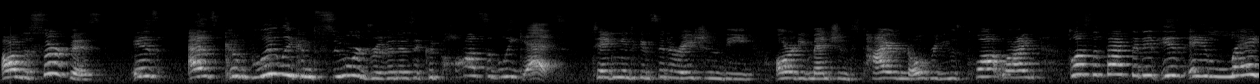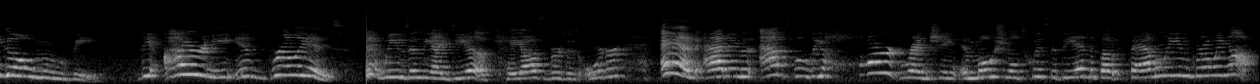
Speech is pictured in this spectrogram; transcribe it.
on the surface, is as completely consumer driven as it could possibly get taking into consideration the already mentioned tired and overused plotline, plus the fact that it is a Lego movie. The irony is brilliant. It weaves in the idea of chaos versus order and add in an absolutely heart-wrenching emotional twist at the end about family and growing up.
